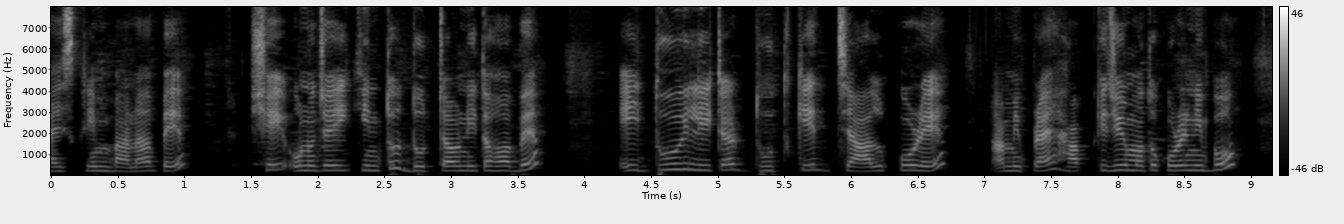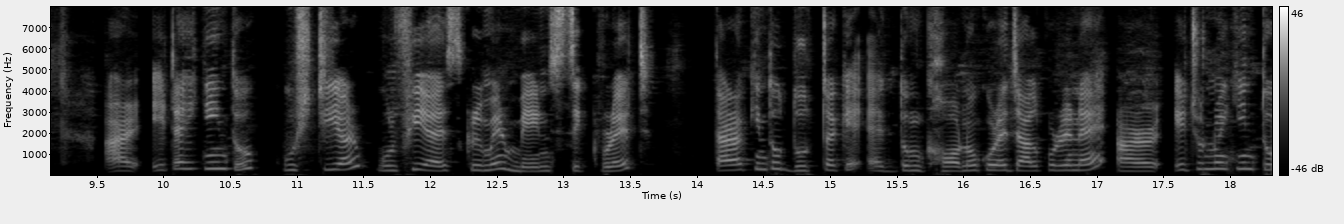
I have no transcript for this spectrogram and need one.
আইসক্রিম বানাবে, সেই অনুযায়ী কিন্তু দুধটাও নিতে হবে। এই দুই লিটার দুধকে জাল করে আমি প্রায় হাফ কেজির মতো করে নিব। আর এটাই কিন্তু কুষ্টিয়ার কুলফি আইসক্রিমের মেন সিক্রেট তারা কিন্তু দুধটাকে একদম ঘন করে জাল করে নেয়। আর এর জন্যই কিন্তু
